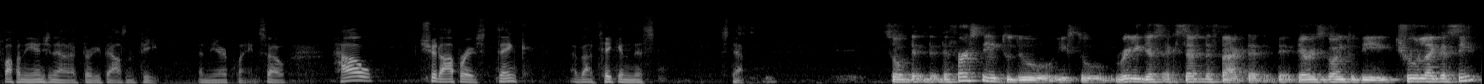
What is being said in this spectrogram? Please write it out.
swapping the engine out at 30,000 feet in the airplane. So, how should operators think about taking this step? So the, the first thing to do is to really just accept the fact that there is going to be true legacy,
